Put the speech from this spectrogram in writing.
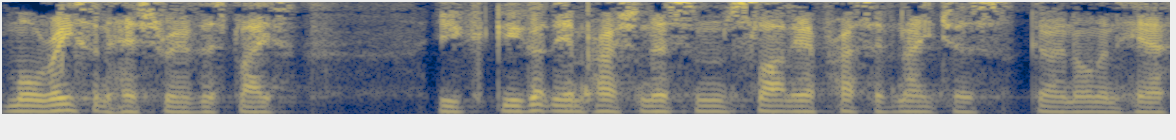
more recent history of this place, you you got the impression there's some slightly oppressive natures going on in here.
